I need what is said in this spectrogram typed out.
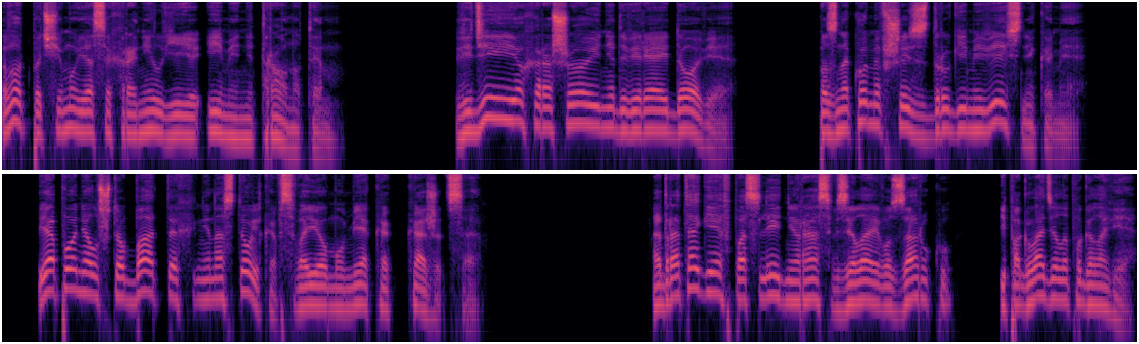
Вот почему я сохранил ее имя нетронутым. Веди ее хорошо и не доверяй Дове. Познакомившись с другими вестниками, я понял, что Баттах не настолько в своем уме, как кажется. Адратагия в последний раз взяла его за руку и погладила по голове.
